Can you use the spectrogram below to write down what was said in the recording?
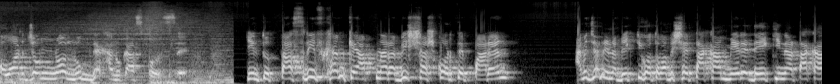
হওয়ার জন্য লোক দেখানো কাজ করছে। কিন্তু তাসরিফ খানকে আপনারা বিশ্বাস করতে পারেন আমি জানি না ব্যক্তিগতভাবে সে টাকা মেরে দেয় কিনা, টাকা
